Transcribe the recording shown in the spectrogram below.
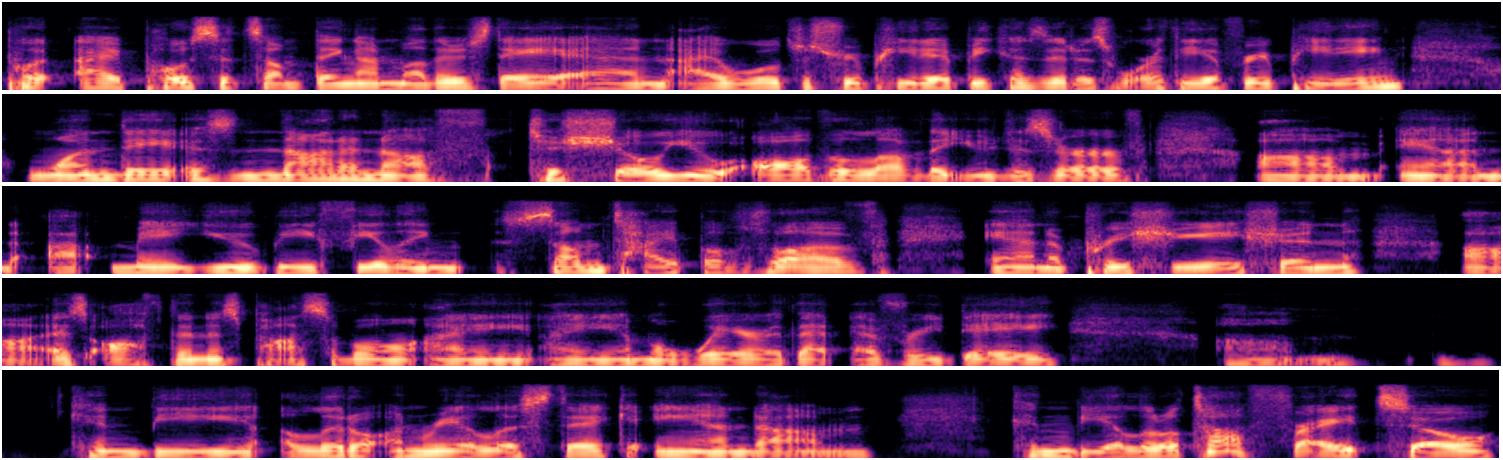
put I posted something on Mother's Day and I will just repeat it because it is worthy of repeating. One day is not enough to show you all the love that you deserve. Um, and uh, may you be feeling some type of love and appreciation uh, as often as possible. I, I am aware that every day um, can be a little unrealistic and um, can be a little tough, right? So,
